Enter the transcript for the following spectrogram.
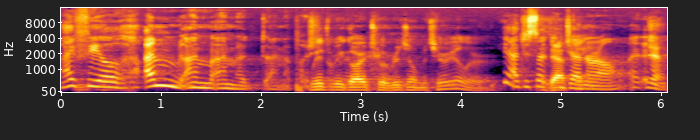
I feel I'm I'm I'm a I'm a push. With regard to original material, or yeah, just in general. Yeah,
